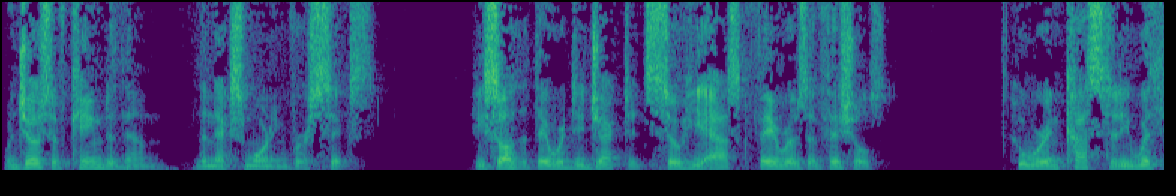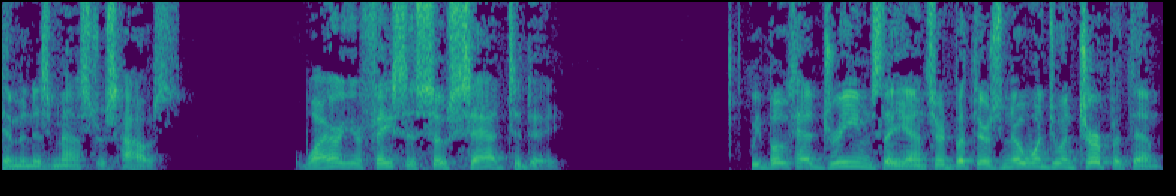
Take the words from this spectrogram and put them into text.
When Joseph came to them the next morning, verse 6, he saw that they were dejected. So he asked Pharaoh's officials who were in custody with him in his master's house, Why are your faces so sad today? We both had dreams, they answered, but there's no one to interpret them.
